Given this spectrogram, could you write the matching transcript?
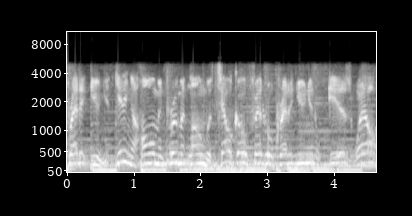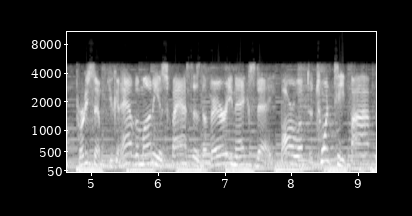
Credit Union. Getting a home improvement loan with Telco Federal Credit Union is, well, pretty simple. You can have the money as fast as the very next day. Borrow up to $25,000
